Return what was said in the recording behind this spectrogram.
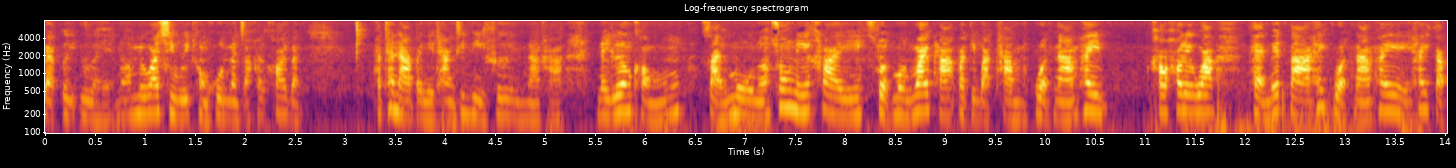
แบบเอื่อยๆเนาะไม่ว่าชีวิตของคุณมันจะค่อย ๆ แบบ พัฒนาไปในทางที่ดีขึ้นนะคะ ในเรื่องของสายมูเนาะช่วงนี้ใครสวดมนต์ไหว้พระปฏิบัติธรรมกรวดน้ำให้เขาเขาเรียกว่าแผ่เมตตาให้กวดน้ำให้ให้กับ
